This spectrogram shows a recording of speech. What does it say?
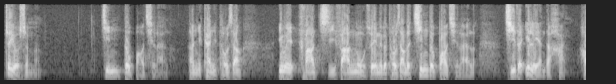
这有什么？筋都抱起来了。啊，你看你头上。”因为发急发怒，所以那个头上的筋都抱起来了，急得一脸的汗。好，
